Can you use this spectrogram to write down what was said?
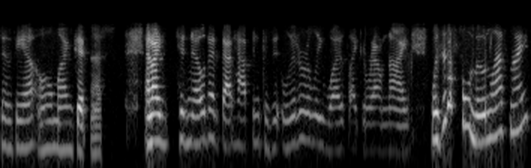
Cynthia. Oh my goodness. And I to know that that happened because it literally was like around nine. Was it a full moon last night?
